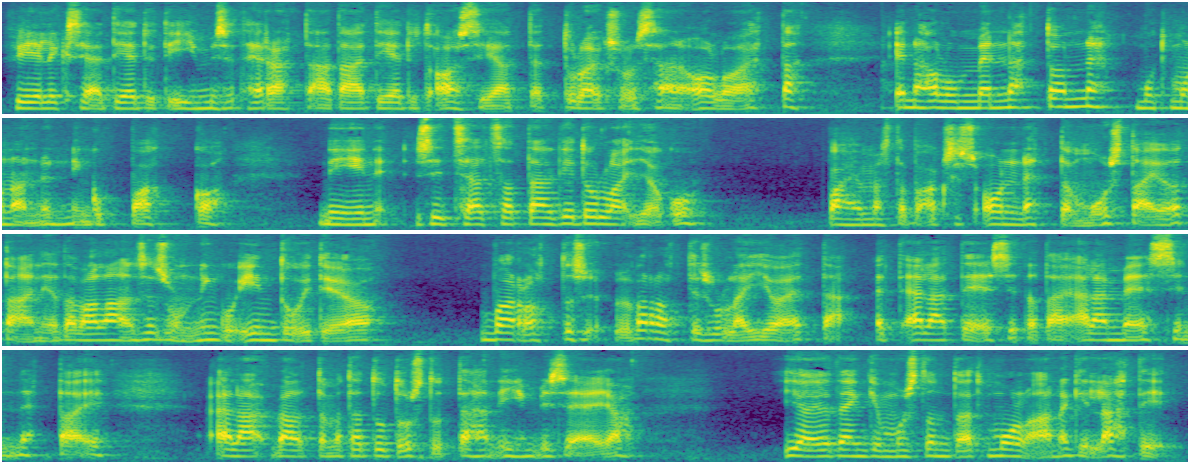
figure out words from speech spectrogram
fiiliksiä tietyt ihmiset herättää tai tietyt asiat, että tuleeko sinulle sellainen olo, että en halua mennä tonne, mutta mun on nyt niinku pakko, niin sitten sieltä saattaakin tulla joku pahimmassa tapauksessa onnettomuus tai jotain ja tavallaan se sun niinku intuitio varoitti, varoitti sulle jo, että, että älä tee sitä tai älä mene sinne tai älä välttämättä tutustu tähän ihmiseen. Ja, ja jotenkin musta tuntuu, että mulla ainakin lähti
